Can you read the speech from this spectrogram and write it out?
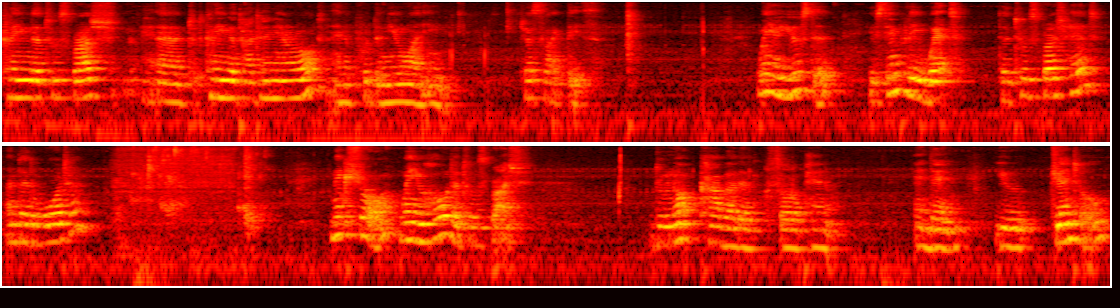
clean the toothbrush, uh, to clean the titanium rod and put the new one in, just like this. When you used it, you simply wet the toothbrush head under the water. Make sure when you hold the toothbrush, do not cover the solar panel. And then you gentle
